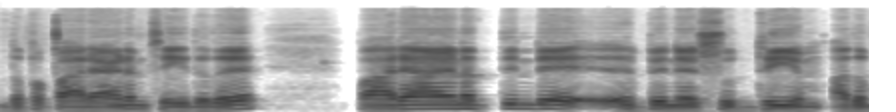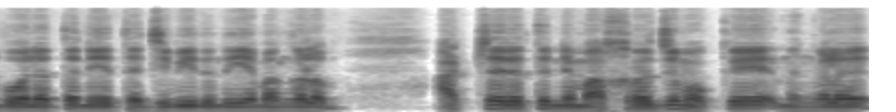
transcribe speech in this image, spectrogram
ഇതിപ്പോൾ പാരായണം ചെയ്തത് പാരായണത്തിന്റെ പിന്നെ ശുദ്ധിയും അതുപോലെ തന്നെ തജ്വീദ് നിയമങ്ങളും അക്ഷരത്തിന്റെ മഹ്റജും ഒക്കെ നിങ്ങൾ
